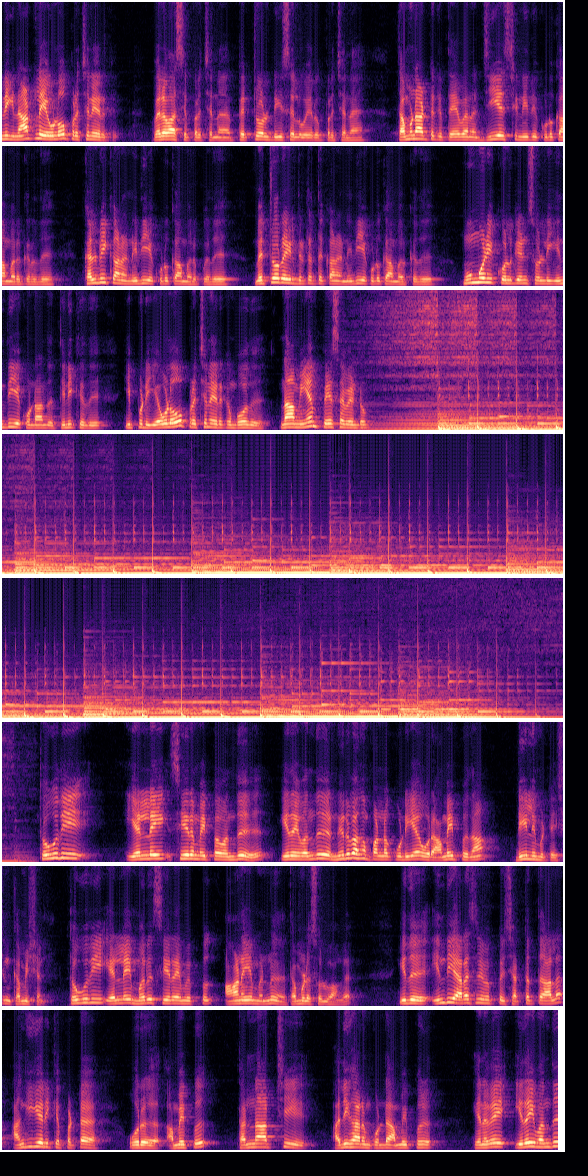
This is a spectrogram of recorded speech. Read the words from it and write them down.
இன்றைக்கி நாட்டில் எவ்வளோ பிரச்சனை இருக்குது விலைவாசி பிரச்சனை பெட்ரோல் டீசல் உயர்வு பிரச்சனை தமிழ்நாட்டுக்கு தேவையான ஜிஎஸ்டி நிதி கொடுக்காம இருக்கிறது கல்விக்கான நிதியை கொடுக்காம இருக்குது மெட்ரோ ரயில் திட்டத்துக்கான நிதியை கொடுக்காம இருக்குது மும்மொழி கொள்கைன்னு சொல்லி இந்தியை கொண்டாந்து திணிக்குது இப்படி எவ்வளோ பிரச்சனை இருக்கும்போது நாம் ஏன் பேச வேண்டும்? எல்லை சீரமைப்பை வந்து இதை வந்து நிர்வாகம் பண்ணக்கூடிய ஒரு அமைப்பு தான் டீலிமிட்டேஷன் கமிஷன் தொகுதி எல்லை மறுசீரமைப்பு ஆணையம் என்று தமிழில் சொல்லுவாங்க. இது இந்திய அரசியலமைப்பு சட்டத்தால் அங்கீகரிக்கப்பட்ட ஒரு அமைப்பு தன்னாட்சி அதிகாரம் கொண்ட அமைப்பு. எனவே இதை வந்து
